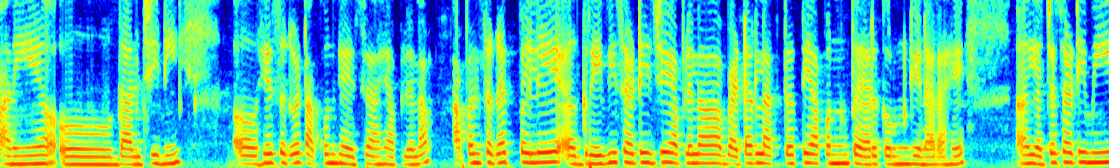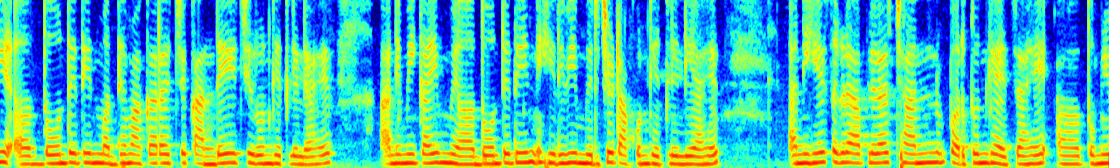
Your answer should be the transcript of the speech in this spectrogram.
आणि दालचिनी हे सगळं टाकून घ्यायचं आहे आपल्याला. आपण सगळ्यात पहिले ग्रेव्हीसाठी जे आपल्याला बॅटर लागतं ते आपण तयार करून घेणार आहे. याच्यासाठी मी दोन ते तीन मध्यम आकाराचे कांदे चिरून घेतलेले आहेत. आणि मी काही दोन ते तीन हिरवी मिरची टाकून घेतलेली आहेत. आणि हे सगळं आपल्याला छान परतून घ्यायचं आहे. तुम्ही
